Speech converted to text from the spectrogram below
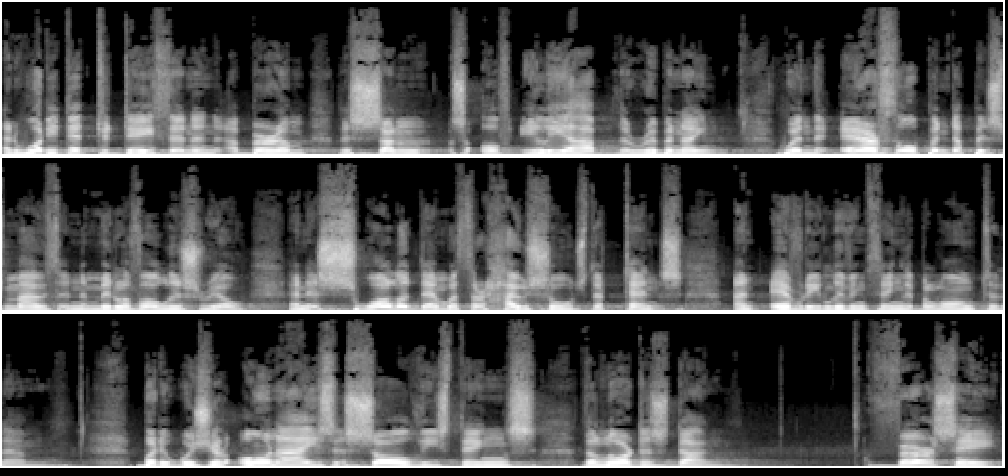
And what he did to Dathan and Abiram, the sons of Eliab, the Reubenite, when the earth opened up its mouth in the middle of all Israel, and it swallowed them with their households, their tents, and every living thing that belonged to them. But it was your own eyes that saw these things the Lord has done. Verse 8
